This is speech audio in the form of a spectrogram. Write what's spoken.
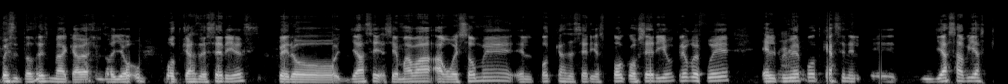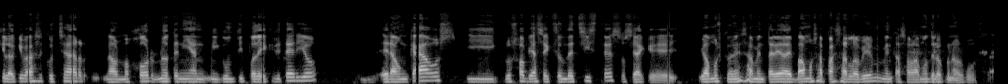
pues entonces me acabé haciendo yo un podcast de series, pero ya se, se llamaba Aguesome, el podcast de series poco serio. Creo que fue el primer podcast en el que ya sabías que lo que ibas a escuchar a lo mejor no tenían ningún tipo de criterio, era un caos e incluso había sección de chistes, o sea que íbamos con esa mentalidad de vamos a pasarlo bien mientras hablamos de lo que nos gusta.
